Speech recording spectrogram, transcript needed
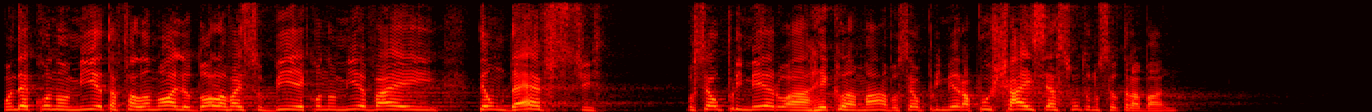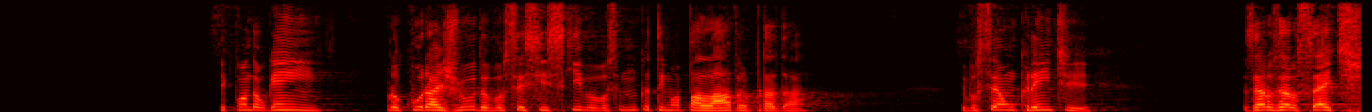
Quando a economia está falando, olha, o dólar vai subir, a economia vai ter um déficit, você é o primeiro a reclamar, você é o primeiro a puxar esse assunto no seu trabalho. Se quando alguém procura ajuda, você se esquiva, você nunca tem uma palavra para dar. Se você é um crente 007,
